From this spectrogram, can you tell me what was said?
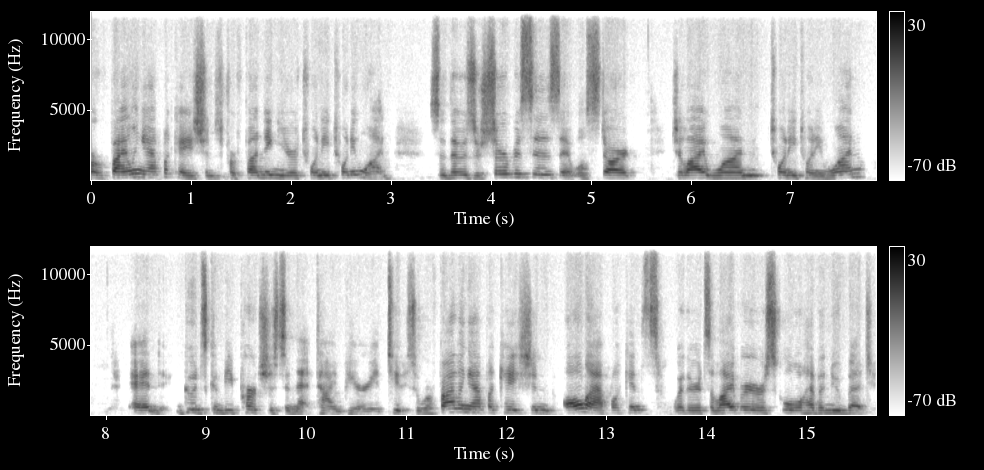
our, filing applications for funding year 2021. So those are services that will start July 1, 2021, and goods can be purchased in that time period too. So we're filing application, all applicants, whether it's a library or a school, have a new budget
